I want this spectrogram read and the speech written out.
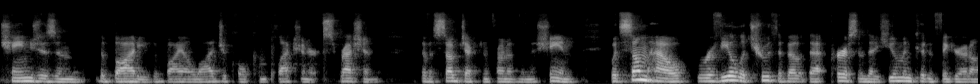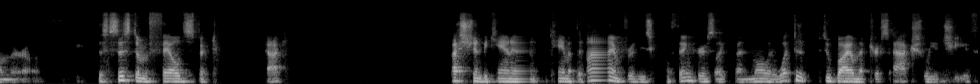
changes in the body, the biological complexion or expression of a subject in front of the machine, would somehow reveal the truth about that person that a human couldn't figure out on their own. The system failed spectacularly question became, came at the time for these thinkers like Ben Muller what do, do biometrics actually achieve?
